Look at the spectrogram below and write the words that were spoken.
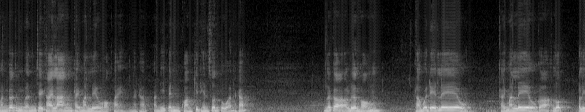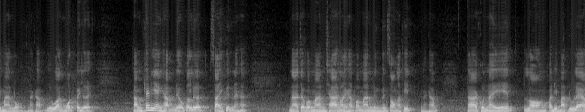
มันก็จะเหมือนใช้คล้ายล้างไขมันเลวออกไปนะครับ อันนี้เป็นความคิดเห็นส่วนตัวนะครับ แล้วก็เรื่องของคาร์โบไฮเดรตเลวไขมันเลวก็ลดปริมาณลงนะครับ หรือว่างดไปเลยทำแค่นี้เองครับ เดี๋ยวก็เลือดใสขึ้นนะฮะน่าจะประมาณช้าหน่อยครับ ประมาณ 1-2 อาทิตย์นะครับ ถ้าคนไหนลองปฏิบัติดูแล้ว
